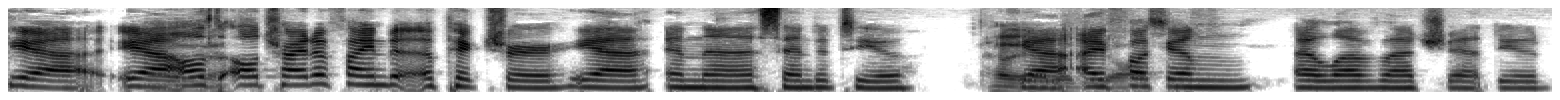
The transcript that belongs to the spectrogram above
yeah yeah, Oh, i'll yeah. i'll try to find a picture yeah and uh send it to you Hell yeah, that'd I awesome. fucking I love that shit, dude.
